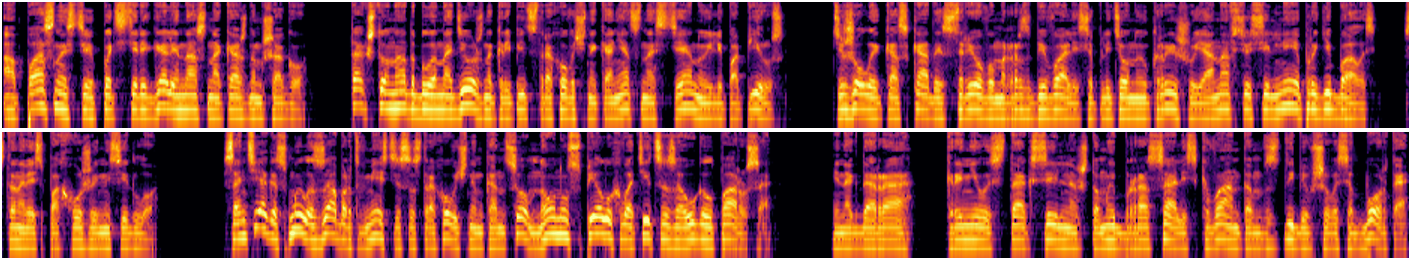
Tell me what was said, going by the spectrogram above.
Опасности подстерегали нас на каждом шагу. Так что надо было надежно крепить страховочный конец на стену или папирус. Тяжелые каскады с ревом разбивались о плетеную крышу, и она все сильнее прогибалась, становясь похожей на седло. Сантьяго смыло за борт вместе со страховочным концом, но он успел ухватиться за угол паруса. Иногда Ра кренилась так сильно, что мы бросались к вантам вздыбившегося борта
